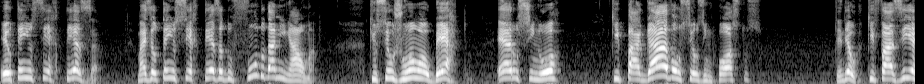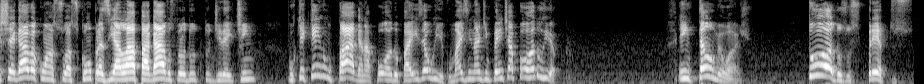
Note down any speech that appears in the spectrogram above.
Eu tenho certeza, mas eu tenho certeza do fundo da minha alma, que o seu João Alberto era o senhor que pagava os seus impostos, entendeu? Que fazia, chegava com as suas compras, ia lá, pagava os produtos direitinho. Porque quem não paga na porra do país é o rico, mas inadimplente é a porra do rico. Então, meu anjo, todos os pretos,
